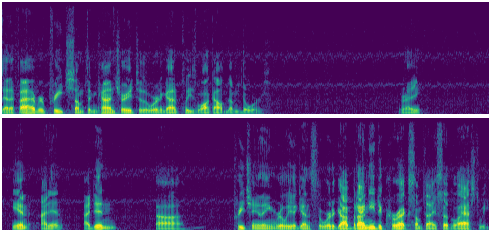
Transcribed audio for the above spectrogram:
that if I ever preach something contrary to the Word of God, please walk out them doors. Right? And I didn't, I didn't uh, preach anything really against the Word of God, but I need to correct something I said last week.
